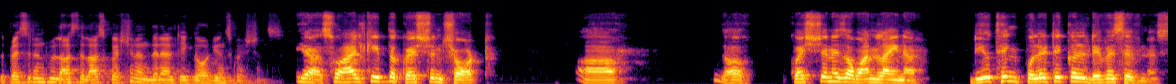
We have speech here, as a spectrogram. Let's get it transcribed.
The president will ask the last question and then I'll take the audience questions. Yeah, so I'll keep the question short. Uh, the question is a one liner. Do you think political divisiveness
